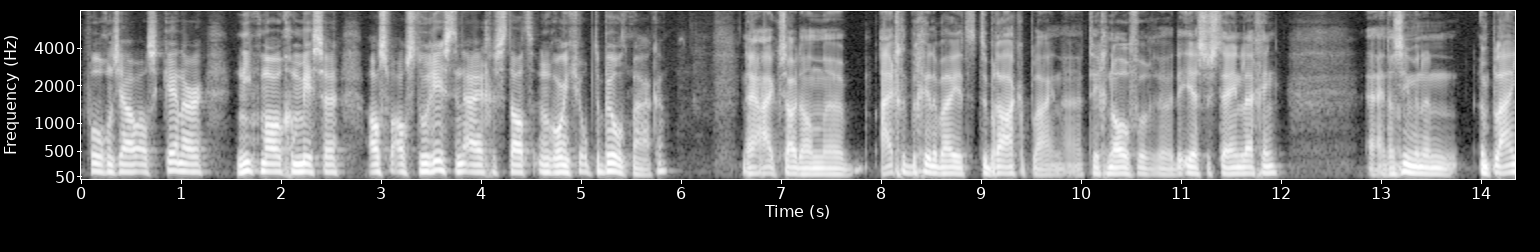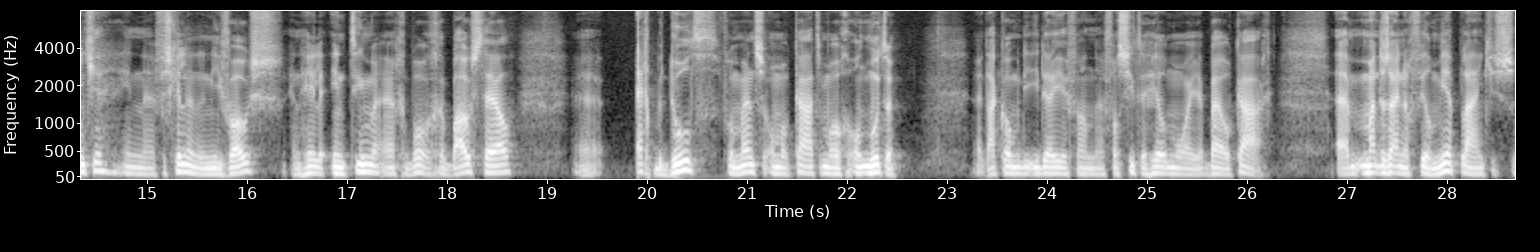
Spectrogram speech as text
volgens jou als kenner niet mogen missen als we als toerist in eigen stad een rondje op de bult maken? Nou ja, ik zou dan uh, eigenlijk beginnen bij het Te Brakenplein, uh, tegenover de eerste steenlegging. En dan zien we een, een pleintje in verschillende niveaus, een hele intieme en geborgen bouwstijl. echt bedoeld voor mensen om elkaar te mogen ontmoeten. Eh, daar komen die ideeën van, eh, van Siete heel mooi eh, bij elkaar. maar er zijn nog veel meer plaatjes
